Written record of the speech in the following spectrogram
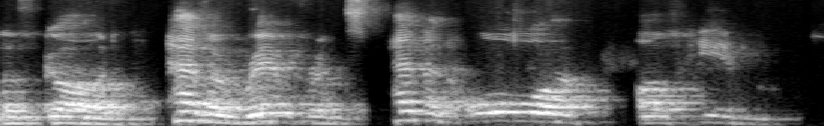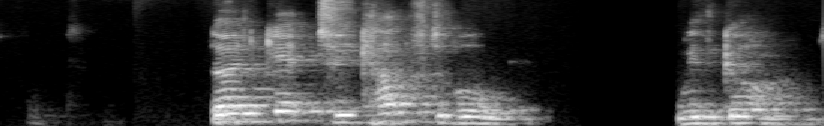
of God. Have a reverence. Have an awe of Him. Don't get too comfortable with God.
